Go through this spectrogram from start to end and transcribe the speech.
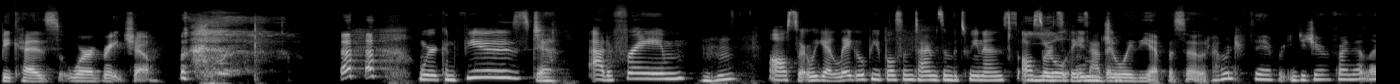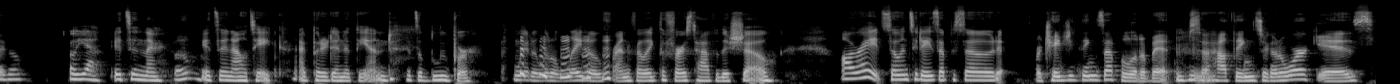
because we're a great show. We're confused, yeah. Out of frame. Mm-hmm. All sort. We get Lego people sometimes in between us. All sorts You'll of things happen. enjoy the episode. I wonder if they ever did you ever find that Lego? Oh yeah, it's in there. Oh, It's an outtake. I put it in at the end. It's a blooper. We had a little Lego friend for like the first half of the show. All right. So in today's episode, we're changing things up a little bit. Mhm. So how things are going to work is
